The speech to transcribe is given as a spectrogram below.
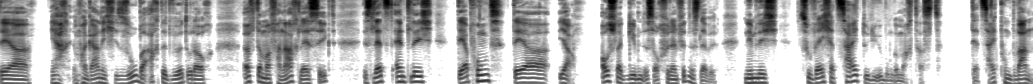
der ja immer gar nicht so beachtet wird oder auch öfter mal vernachlässigt, ist letztendlich der Punkt, der ja ausschlaggebend ist auch für dein Fitnesslevel, nämlich zu welcher Zeit du die Übung gemacht hast. Der Zeitpunkt wann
